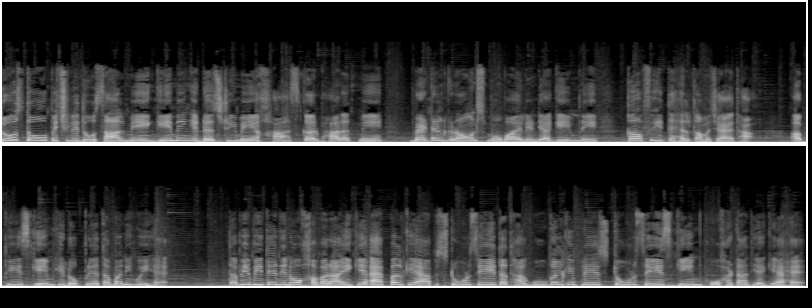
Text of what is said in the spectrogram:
दोस्तों, पिछले दो साल में गेमिंग इंडस्ट्री में, खासकर भारत में battle ground mobile India game ने काफ़ी तहलका मचाया था। अब भी इस गेम की लोकप्रियता बनी हुई है। तभी बीते दिनों खबर आई कि एप्पल के ऐप स्टोर से तथा गूगल के प्ले स्टोर से इस गेम को हटा दिया गया है।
